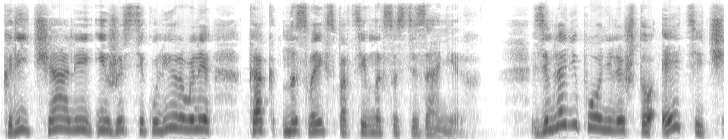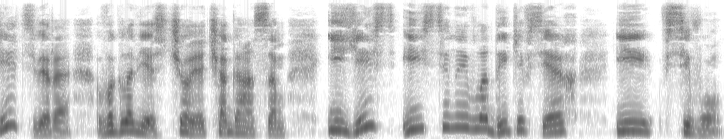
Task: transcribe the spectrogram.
кричали и жестикулировали, как на своих спортивных состязаниях. Земляне поняли, что эти четверо во главе с Чоя Чагасом и есть истинные владыки всех и всего.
